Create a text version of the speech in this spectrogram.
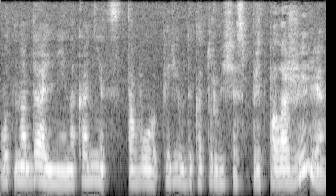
Вот на дальний, наконец, того периода, который вы сейчас предположили,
